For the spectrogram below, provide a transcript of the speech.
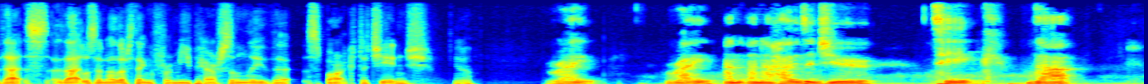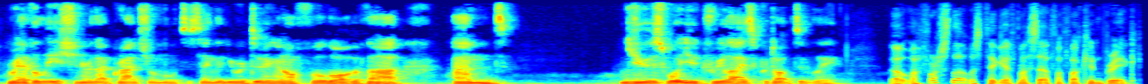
that's that was another thing for me personally that sparked a change. You know, Right, right. And and how did you take that revelation or that gradual noticing that you were doing an awful lot of that and use what you'd realized productively? well, my first thought was to give myself a fucking break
